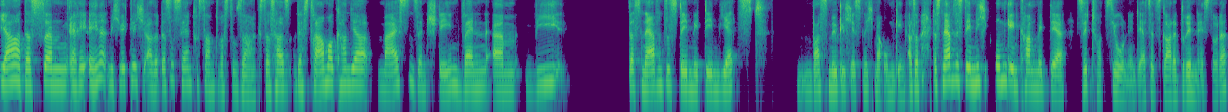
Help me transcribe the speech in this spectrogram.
Ja, das ähm, erinnert mich wirklich, also das ist sehr interessant, was du sagst. Das heißt, das Trauma kann ja meistens entstehen, wenn ähm, wie das Nervensystem mit dem jetzt was möglich ist, nicht mehr umgehen. Also das Nervensystem nicht umgehen kann mit der Situation, in der es jetzt gerade drin ist, oder?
